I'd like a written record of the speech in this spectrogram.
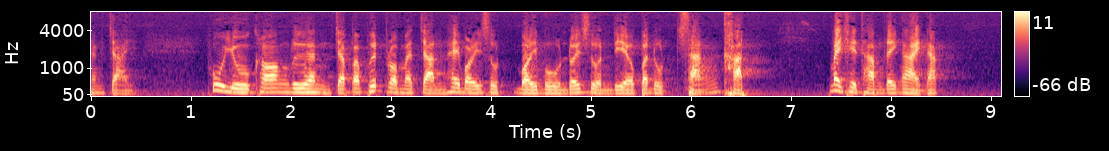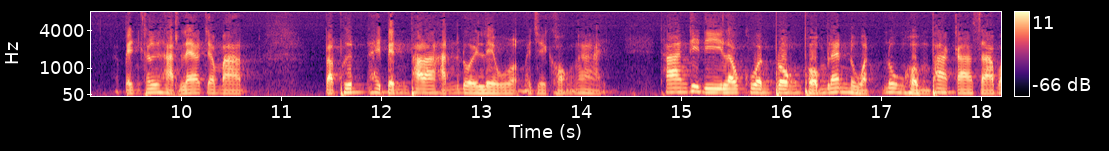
ทั้งใจ ผู้อยู่ครองเรือนจะประพฤติพรหมจรรย์ให้บริสุทธิ์บริบูรณ์โดยส่วนเดียวประดุดสังขัด ไม่ใช่ทำได้ง่ายนัก เป็นครือหัดแล้วจะมาประพฤติให้เป็นพระอรหันต์โดยเร็วไม่ใช่ของง่าย ทางที่ดีเราควรปรงผมและหนวดนุ่งห่มผ้ากาสาว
